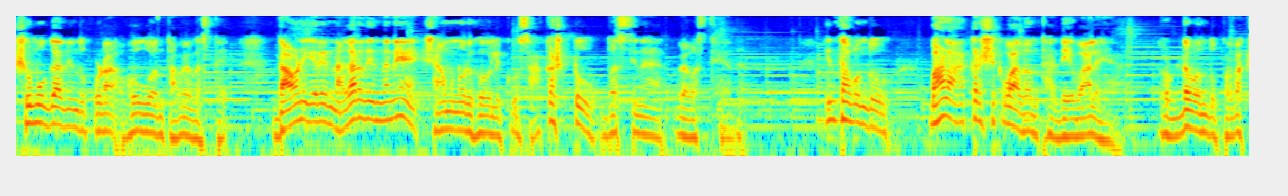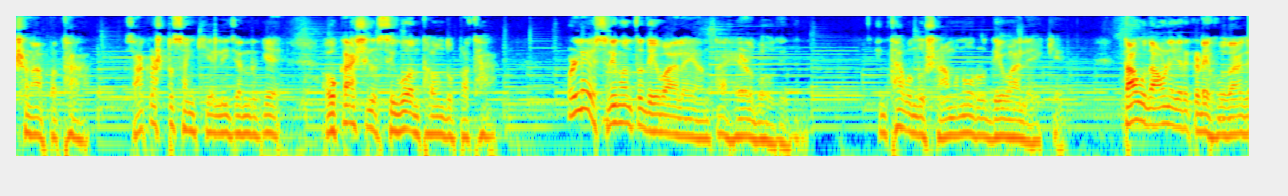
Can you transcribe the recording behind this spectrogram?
ಶಿವಮೊಗ್ಗದಿಂದ ಕೂಡ ಹೋಗುವಂಥ ವ್ಯವಸ್ಥೆ. ದಾವಣಗೆರೆ ನಗರದಿಂದನೇ ಶಾಮನೂರಿಗೆ ಹೋಗಲಿಕ್ಕೂ ಸಾಕಷ್ಟು ಬಸ್ಸಿನ ವ್ಯವಸ್ಥೆ ಅದ. ಇಂಥ ಒಂದು ಬಹಳ ಆಕರ್ಷಕವಾದಂಥ ದೇವಾಲಯ, ದೊಡ್ಡ ಒಂದು ಪ್ರದಕ್ಷಿಣಾ ಪಥ, ಸಾಕಷ್ಟು ಸಂಖ್ಯೆಯಲ್ಲಿ ಜನರಿಗೆ ಅವಕಾಶ ಸಿಗುವಂಥ ಒಂದು ಪಥ. ಒಳ್ಳೆಯ ಶ್ರೀಮಂತ ದೇವಾಲಯ ಅಂತ ಹೇಳಬಹುದು ಇದು ಇಂಥ ಒಂದು ಶಾಮನೂರು ದೇವಾಲಯಕ್ಕೆ ತಾವು ದಾವಣಗೆರೆ ಕಡೆ ಹೋದಾಗ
